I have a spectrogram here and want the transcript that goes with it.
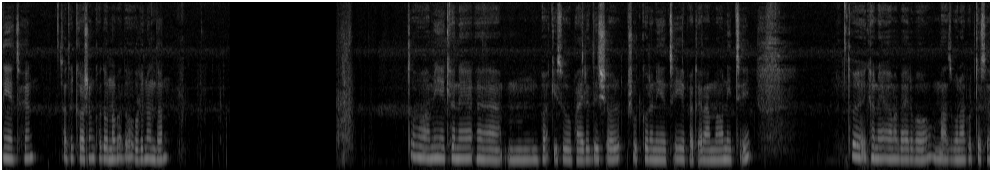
নিয়েছেন, তাদেরকে অসংখ্য ধন্যবাদ ও অভিনন্দন। তো আমি এখানে কিছু বাইরের দৃশ্য শ্যুট করে নিয়েছি, এ পাকে রান্নাও নিচ্ছি। তো এখানে আমার ভাইয়ের বউ মাছ বোনা করতেছে।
